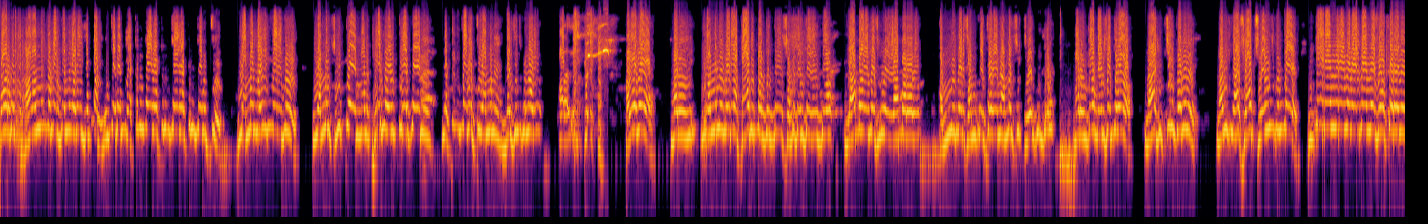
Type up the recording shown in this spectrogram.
పాల్గొన్నారు. వాళ్ళందరికీ కూడా ధన్యవాదాలు చెప్పాలి. ఇంకేంటంటే ఎక్కడి నుంచో ఎక్కడి నుంచో ఎక్కడి నుంచో వచ్చి ఈ అమ్మ మైంది ఈ అమ్మని చూస్తే మన కోరికలు తీరుతాయని ఎక్కడి నుంచో వచ్చి అమ్మని దర్శించుకున్నారు. అలాగే మరి ఈ అమ్మని కూడా పాడి పంటలతో సుఖించడంతో వ్యాపారం చేసుకునే వ్యాపారాలు అన్ని కూడా సమకూర్చాలని అమ్మని చేరుకుంటూ మరి ఇంకా భవిష్యత్తులో నాకు ఇచ్చిన పనిని నన్ను నా శాఖ చేయించుకుంటే ఇంకా రంగు రంగు వైభవంగా చేస్తారని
